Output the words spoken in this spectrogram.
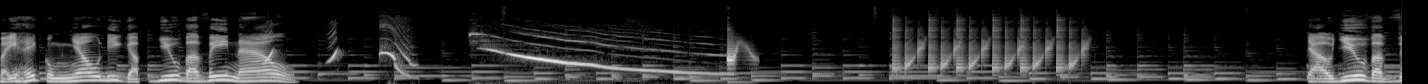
Vậy hãy cùng nhau đi gặp U và V nào. Chào U và V,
